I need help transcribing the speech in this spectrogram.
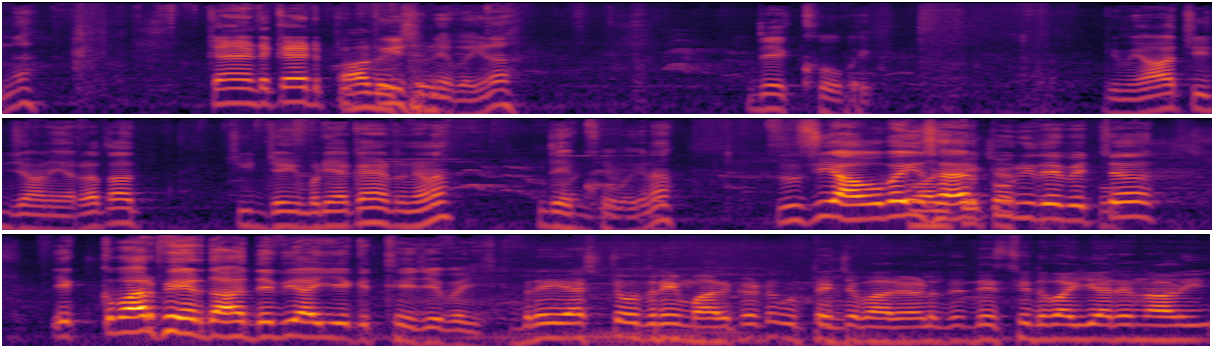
ਨਾ ਕੈਂਟ ਕੈਂਟ ਪੀਸ ਨੇ ਬਈ ਨਾ। ਦੇਖੋ ਬਈ ਜਿਵੇਂ ਆ ਚੀਜ਼ਾਂ ਨੇ ਯਾਰ ਤਾਂ ਚੀਜ਼ਾਂ ਹੀ ਬੜੀਆਂ ਘੈਂਟ ਨੇ ਨਾ। ਦੇਖੋ ਬਈ ਨਾ। ਤੁਸੀਂ ਆਓ ਬਈ ਸਹਿਰ ਧੂਰੀ ਦੇ ਵਿੱਚ। ਇੱਕ ਵਾਰ ਫੇਰ ਦੱਸ ਦੇ ਵੀ ਆਈਏ ਕਿੱਥੇ ਜੇ ਬਈ। ਵੀਰੇ ਐਸ ਚੌਧਰੀ ਮਾਰਕੀਟ ਉੱਤੇ ਚਵਾਰੇ ਵਾਲੇ ਦੇ ਦੇਸੀ ਦਵਾਈ ਵਾਲੇ ਨਾਲ ਹੀ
